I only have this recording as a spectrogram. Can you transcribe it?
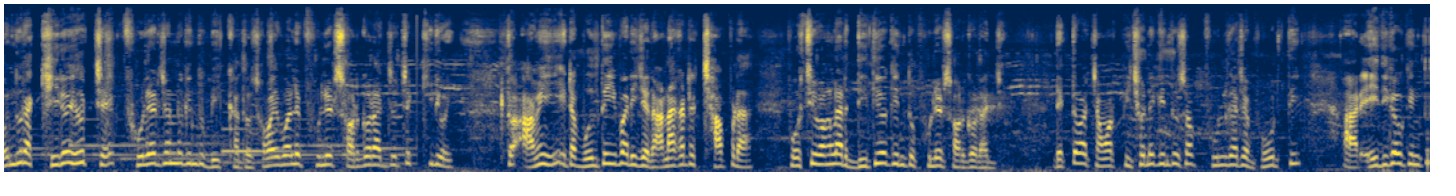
বন্ধুরা ক্ষীরই হচ্ছে ফুলের জন্য কিন্তু বিখ্যাত। সবাই বলে ফুলের স্বর্গরাজ্য হচ্ছে ক্ষীরই। তো আমি এটা বলতেই পারি যে রানাঘাটের ছাপড়া পশ্চিমবাংলার দ্বিতীয় কিন্তু ফুলের স্বর্গরাজ্য। দেখতে পাচ্ছ আমার পিছনে কিন্তু সব ফুল গাছে ভর্তি আর এই দিকেও কিন্তু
